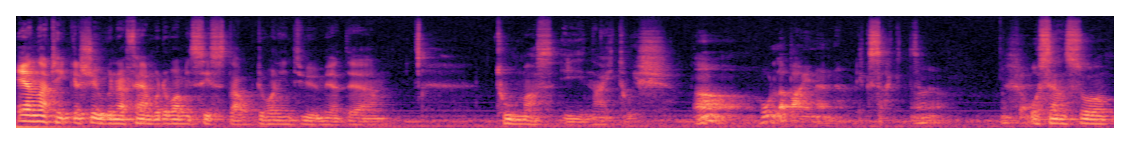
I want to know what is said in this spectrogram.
en artikel 2005 och det var min sista och det var en intervju med eh, Thomas i Nightwish. Ja, Hullabainen. Exakt. Ja, ja. Okej. Och sen så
